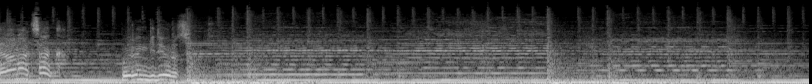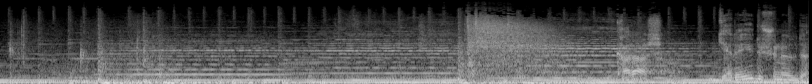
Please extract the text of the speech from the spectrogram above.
Seyhan Aksak. Buyurun gidiyoruz. Karar gereği düşünüldü.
